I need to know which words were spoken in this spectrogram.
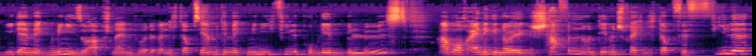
wie der Mac Mini so abschneiden würde, weil ich glaube, sie haben mit dem Mac Mini viele Probleme gelöst, aber auch einige neue geschaffen und dementsprechend, ich glaube, für viele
